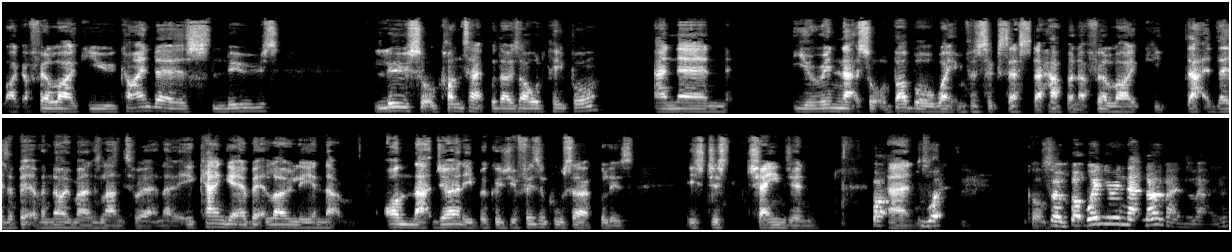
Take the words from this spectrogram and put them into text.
Like, I feel like you kind of lose lose sort of contact with those old people, and then you're in that sort of bubble waiting for success to happen. I feel like that there's a bit of a no man's land to it, and it can get a bit lonely in that on that journey because your physical circle is is just changing. But And what, so, but when you're in that no man's land,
